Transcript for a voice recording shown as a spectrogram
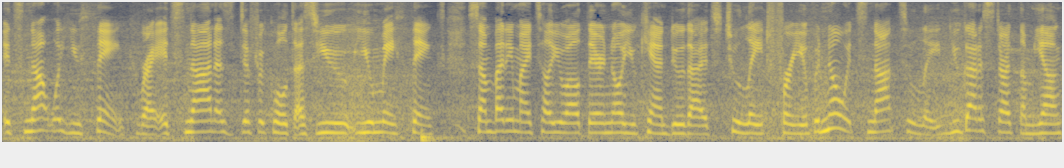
it's not what you think right? It's not as difficult as you you may think. Somebody might tell you out there no you can't do that. It's too late for you. But no it's not too late. You got to start them young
